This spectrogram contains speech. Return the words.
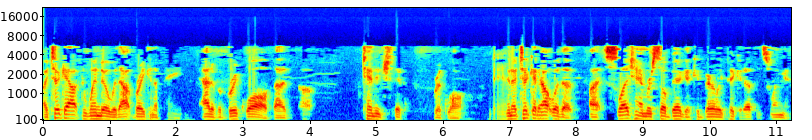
I took out the window without breaking a pane out of a brick wall, about a 10 inch thick brick wall. Damn. And I took it out with a, a sledgehammer so big I could barely pick it up and swing it.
